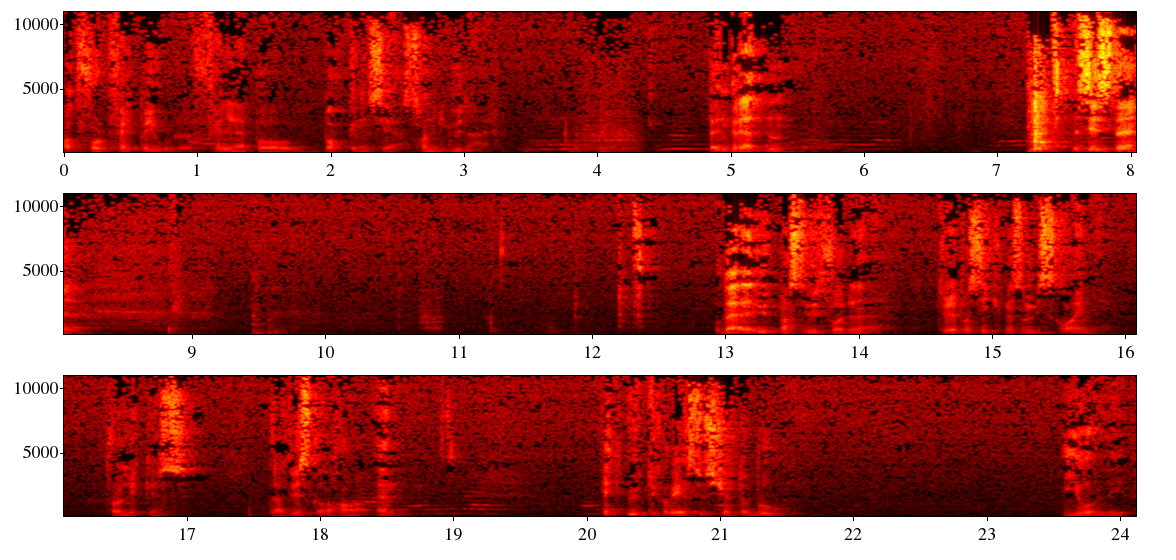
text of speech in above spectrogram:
at folk faller på jordet, faller ned på bakken og sier 'Sann Gud er. Den bredden. Det siste Det er mest utfordrende, tror jeg, på sikt, men som vi skal inn for å lykkes. Det er at vi skal ha en, et uttrykk av Jesus kjøtt og blod i våre liv.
